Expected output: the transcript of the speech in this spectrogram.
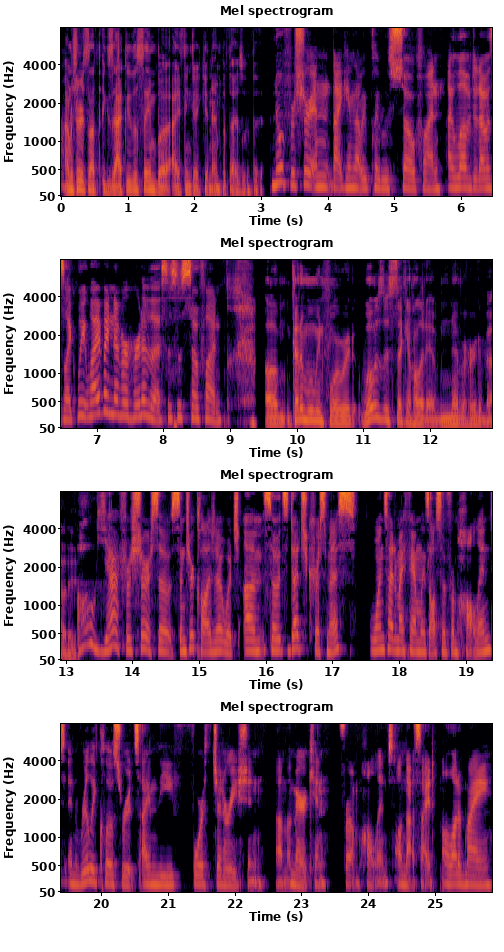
I'm sure it's not exactly the same, but I think I can empathize with it. No, for sure. And that game that we played was so fun. I loved it. I was like, wait, why have I never heard of this? This is so fun. Um, kind of moving forward, what was the second holiday? I've never heard about it. Oh yeah, for sure. So Sinterklaas, which um, so it's Dutch Christmas. One side of my family is also from Holland, and really close roots. I'm the fourth generation um, American from Holland on that side. A lot of my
